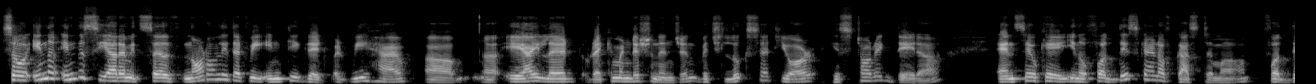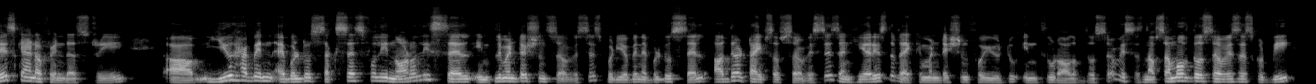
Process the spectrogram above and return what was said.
So in the in the CRM itself, not only that we integrate, but we have um, uh, AI-led recommendation engine which looks at your historic data and say, okay, you know, for this kind of customer, for this kind of industry, um, you have been able to successfully not only sell implementation services, but you've been able to sell other types of services. And here is the recommendation for you to include all of those services. Now, some of those services could be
